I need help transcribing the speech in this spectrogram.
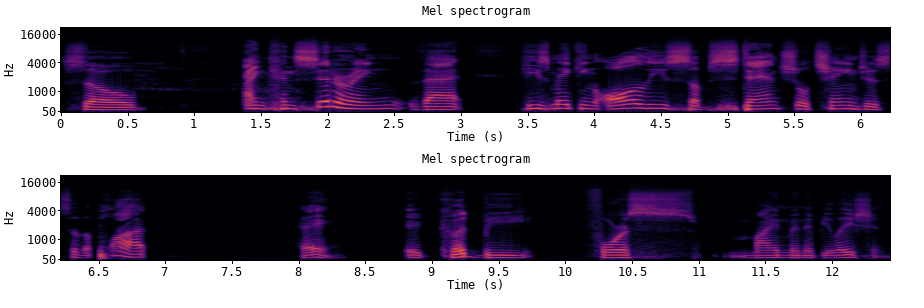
So, and considering that he's making all these substantial changes to the plot, hey, it could be force mind manipulation.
